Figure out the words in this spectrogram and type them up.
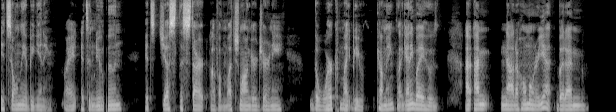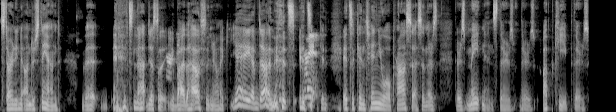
it's only a beginning, right? It's a new moon. It's just the start of a much longer journey. The work might be coming. Like anybody who's, I, I'm not a homeowner yet, but I'm starting to understand that it's not just that you buy the house and you're like, "Yay, I'm done." It's it's right. a, it's a continual process, and there's there's maintenance, there's there's upkeep, there's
